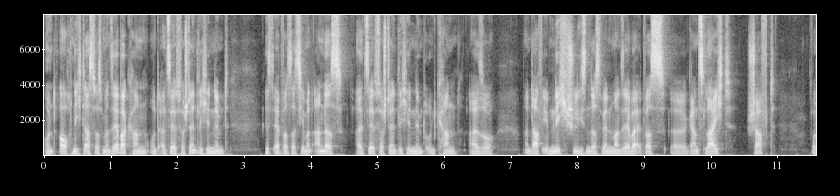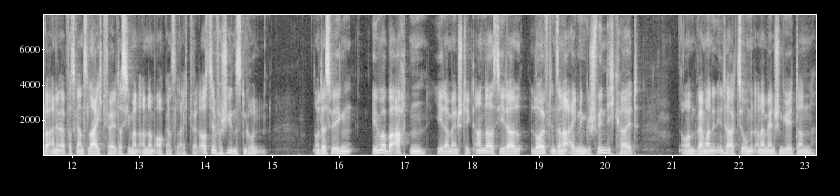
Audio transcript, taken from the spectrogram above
Und auch nicht das, was man selber kann und als selbstverständlich hinnimmt, ist etwas, das jemand anders als selbstverständlich hinnimmt und kann. Also man darf eben nicht schließen, dass wenn man selber etwas äh, ganz leicht schafft oder einem etwas ganz leicht fällt, dass jemand anderem auch ganz leicht fällt. Aus den verschiedensten Gründen. Und deswegen immer beachten, jeder Mensch tickt anders, jeder läuft in seiner eigenen Geschwindigkeit. Und wenn man in Interaktion mit anderen Menschen geht, dann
